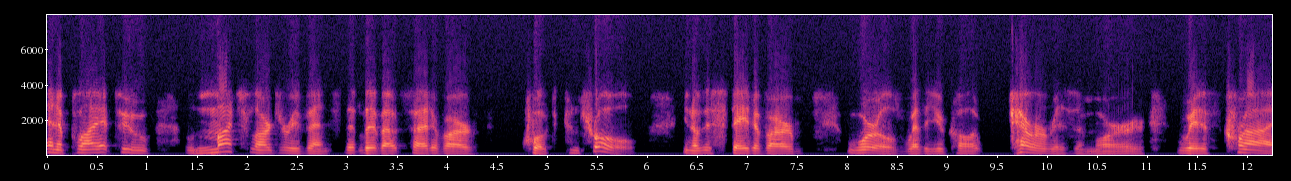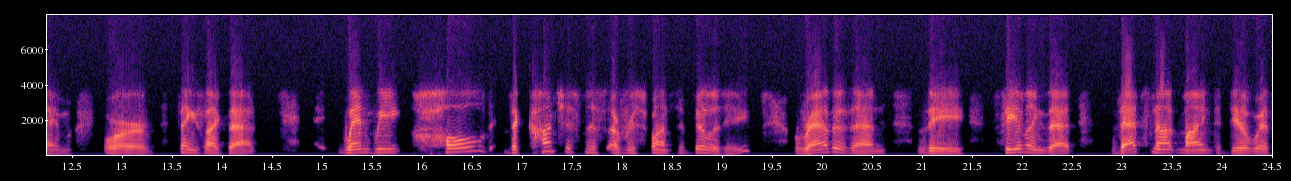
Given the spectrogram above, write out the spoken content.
and apply it to much larger events that live outside of our quote control. You know, the state of our world, whether you call it terrorism or with crime or things like that when we hold the consciousness of responsibility rather than the feeling that that's not mine to deal with,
